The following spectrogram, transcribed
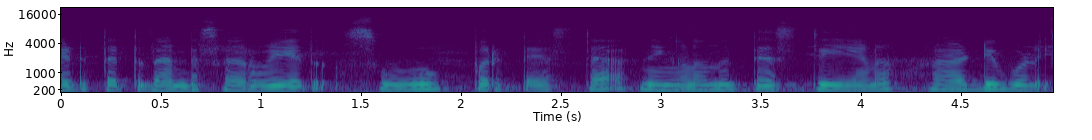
എടുത്തിട്ട് തന്നെ സെർവ് ചെയ്ത്. സൂപ്പർ ടേസ്റ്റാണ് നിങ്ങളൊന്ന് ടെസ്റ്റ് ചെയ്യണം. അടിപൊളി.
